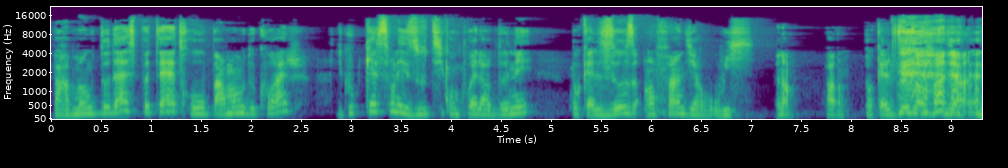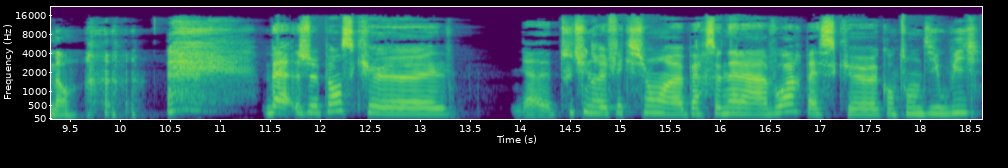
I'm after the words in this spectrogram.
par manque d'audace peut-être, ou par manque de courage. Du coup, quels sont les outils qu'on pourrait leur donner pour qu'elles osent enfin dire oui? Non, pardon, pour qu'elles osent enfin dire non. Bah, je pense que il y a toute une réflexion euh, personnelle à avoir parce que quand on dit oui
